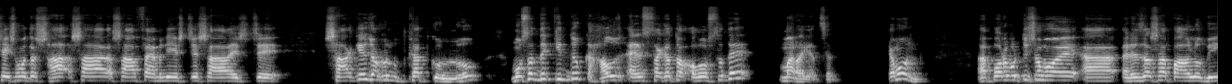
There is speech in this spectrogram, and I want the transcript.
সেই সময় তো শাহ শাহ ফ্যামিলি এসছে, শাহ এসছে শাহকে যখন উৎখাত করল, মোসাদ্দেক কিন্তু হাউস অ্যারেস্ট থাকা অবস্থাতে মারা গেছেন। কেমন? পরবর্তী সময় Reza Shah Pahlavi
